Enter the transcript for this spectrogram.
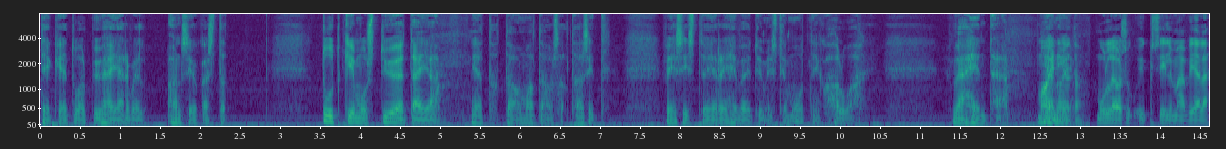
tekee tuolla Pyhäjärvellä ansiokasta tutkimustyötä ja, ja tota, omalta osaltaan sitten vesistöjen rehevöitymistä ja muut niin haluaa vähentää. Mainiota. Mulle on yksi silmää vielä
